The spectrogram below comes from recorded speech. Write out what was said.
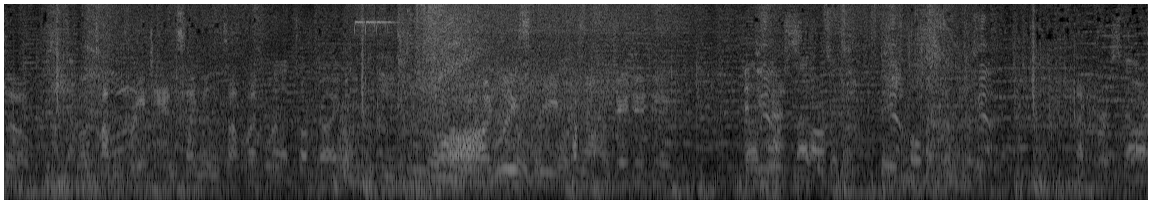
so on top of rage and segment on the top platform. And tough guy getting to Oh, really nice good read force coming off smash. from JJJ. That Yeah, force smash is a big moment. That first Down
